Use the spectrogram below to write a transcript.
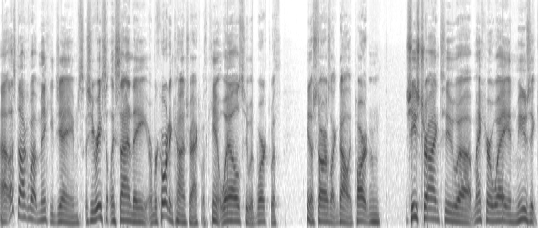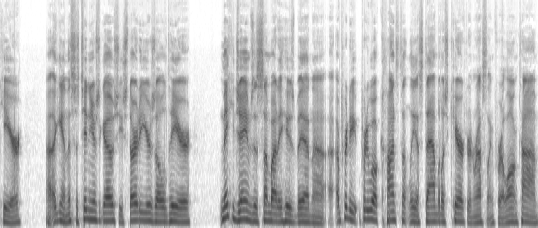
Uh, let's talk about Mickie James. She recently signed a, recording contract with Kent Wells, who had worked with, you know, stars like Dolly Parton. She's trying to uh, make her way in music here. Uh, again, this is 10 years ago. She's 30 years old here. Mickie James is somebody who's been uh, a pretty, pretty well constantly established character in wrestling for a long time.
